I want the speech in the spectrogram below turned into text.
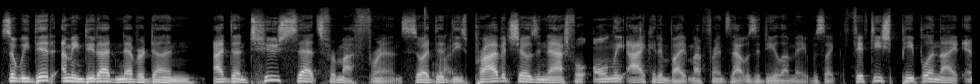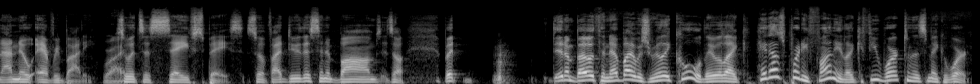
So we did. I mean, dude, I'd never done. I'd done two sets for my friends. So I did Right. these private shows in Nashville. Only I could invite my friends. That was a deal I made. It was like 50 people a night, and I know everybody. Right. So it's a safe space. So if I do this and it bombs, it's all. But did them both, and everybody was really cool. They were like, "Hey, that was pretty funny. Like, if you worked on this, make it work."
